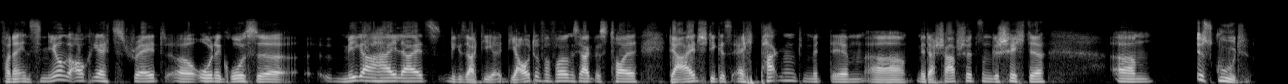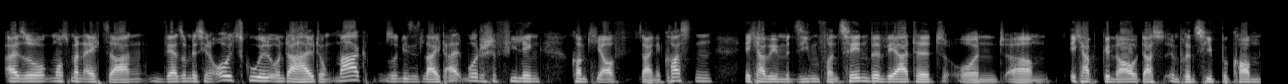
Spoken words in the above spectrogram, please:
von der Inszenierung auch recht straight, äh, ohne große Mega-Highlights. Wie gesagt, die, die Autoverfolgungsjagd ist toll, der Einstieg ist echt packend mit, dem, äh, mit der Scharfschützengeschichte. Ähm, ist gut. Also muss man echt sagen, wer so ein bisschen Oldschool-Unterhaltung mag, so dieses leicht altmodische Feeling, kommt hier auf seine Kosten. Ich habe ihn mit 7 von 10 bewertet und ähm, ich habe genau das im Prinzip bekommen,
